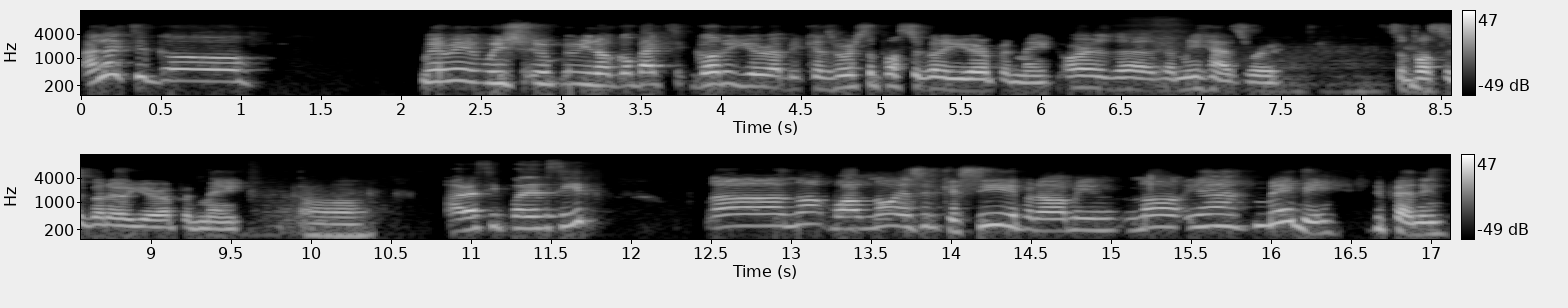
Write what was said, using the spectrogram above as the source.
I like to go. Maybe we should, you know, go back to go to Europe because we're supposed to go to Europe in May, or the the Mijas were supposed to go to Europe in May. Oh. Ahora sí puedes ir. Uh, no, well, no, es decir que sí, but I mean, no, yeah, maybe, depending.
